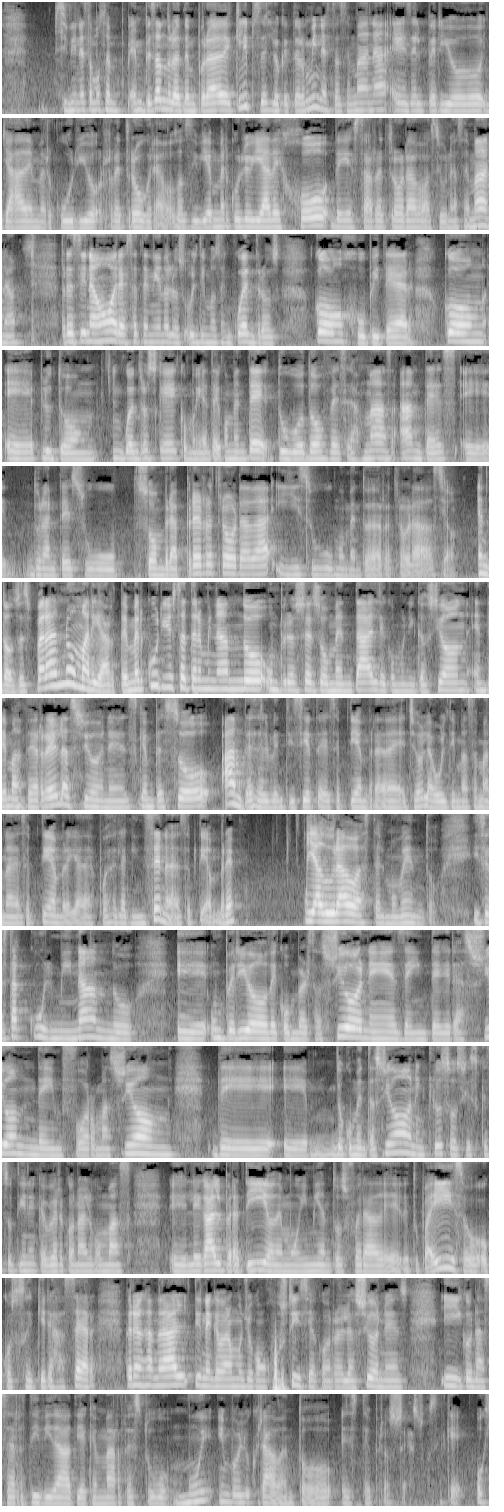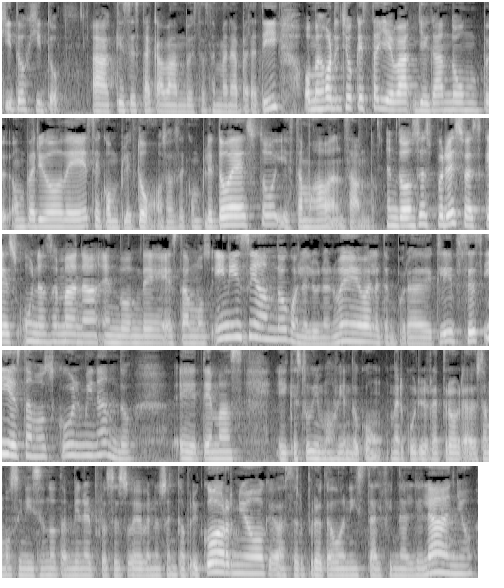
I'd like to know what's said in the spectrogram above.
si bien estamos em-, empezando la temporada de eclipses, lo que termina esta semana es el periodo ya de Mercurio retrógrado. O sea, si bien Mercurio ya dejó de estar retrógrado hace una semana, recién ahora está teniendo los últimos encuentros con Júpiter, con eh, Plutón. Encuentros que, como ya te comenté, tuvo dos veces más antes eh, durante su sombra pre-retrógrada y su momento de retrogradación. Entonces, para no marearte, Mercurio está terminando un proceso mental de comunicación en temas de relaciones que empezó antes del 27 de septiembre, de hecho, la última semana de septiembre, ya después de la quincena de septiembre y ha durado hasta el momento y se está culminando eh, un periodo de conversaciones, de integración de información, de eh, documentación, incluso si es que eso tiene que ver con algo más eh, legal para ti o de movimientos fuera de, tu país o, cosas que quieres hacer. Pero en general tiene que ver mucho con justicia, con relaciones y con asertividad, ya que Marte estuvo muy involucrado en todo este proceso. Así que ojito, ojito a qué se está acabando esta semana para ti, o mejor dicho, que está llegando un, un periodo de se completó, o sea, se completó esto y estamos avanzando. Entonces, por eso es que es una semana en donde estamos iniciando con la luna nueva, la temporada de eclipses y estamos culminando eh, temas eh, que estuvimos viendo con Mercurio retrógrado. Estamos iniciando también el proceso de Venus en Capricornio, que va a ser protagonista al final del año.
